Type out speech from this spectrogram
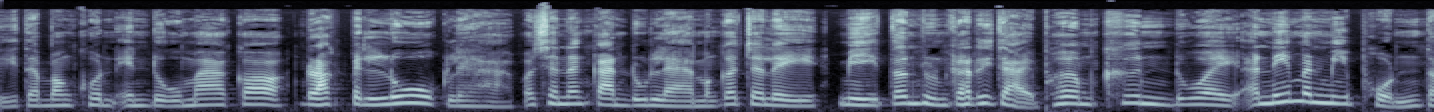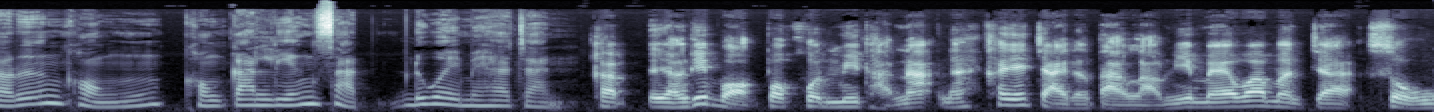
ยๆ แต่บางคนเอ็นดูมากก็รักเป็นลูกเลยค่ะ เพราะฉะนั้นการดูแลมันก็จะเลยมีต้นทุนค่าใช้จ่ายเพิ่มขึ้นด้วย อันนี้มันมีผลต่อเรื่องของของการเลี้ยงสัตว์ด้วยไหมคะอาจารย์ครับ อย่างที่บอกพอคนมีฐานะนะค่าใช้จ่ายต่างๆ เหล่านี้แม้ว่ามันจะสูง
